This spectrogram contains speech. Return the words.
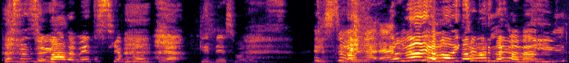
Dat is een normale wetenschap. Ja. Oké, deze wel. Is Zo, dat? ja, Ja, jawel, jawel, ik zeg het, dat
